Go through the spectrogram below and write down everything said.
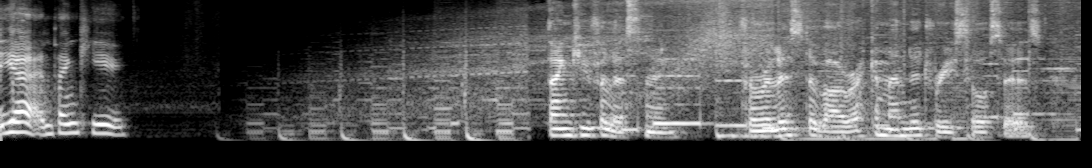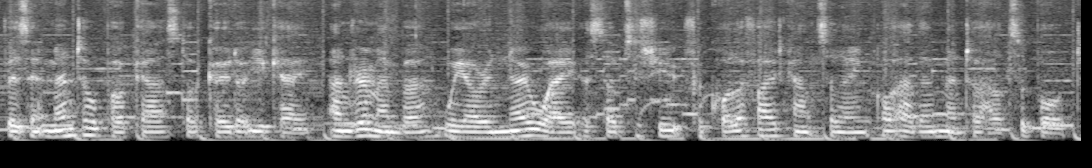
Yeah, and thank you. Thank you for listening. For a list of our recommended resources, visit mentalpodcast.co.uk. And remember, we are in no way a substitute for qualified counselling or other mental health support.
